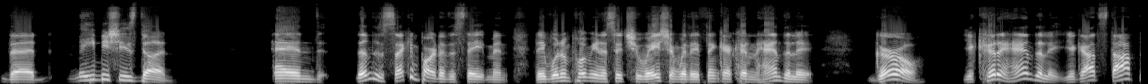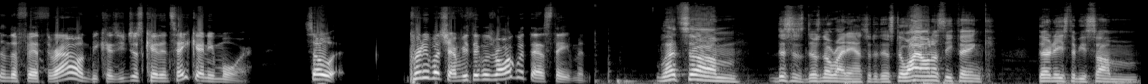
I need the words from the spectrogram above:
then maybe she's done. And then the second part of the statement, they wouldn't put me in a situation where they think I couldn't handle it. Girl, you couldn't handle it. You got stopped in the fifth round because you just couldn't take anymore. So pretty much everything was wrong with that statement. Let's um. This is there's no right answer to this. Do I honestly think there needs to be some?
